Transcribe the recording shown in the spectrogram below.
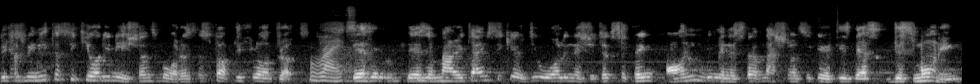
Because we need to secure the nation's borders to stop the flow of drugs. Right. There's a, there's a maritime security wall initiative sitting on the Minister of National Security's desk this morning,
